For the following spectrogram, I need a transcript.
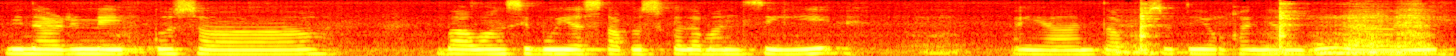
Minarinate ko sa bawang sibuyas tapos kalamansi. Ayan, tapos ito yung kanyang gulay.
